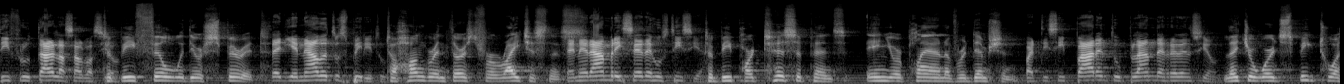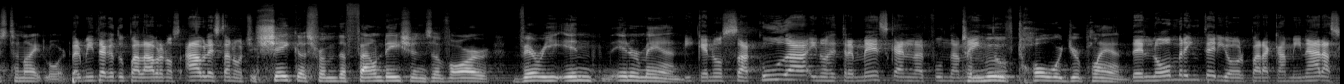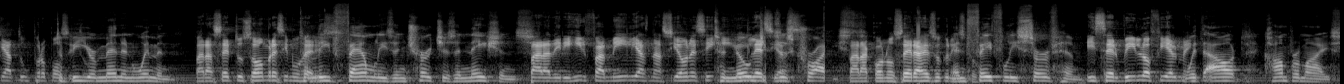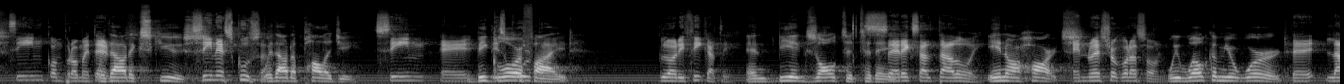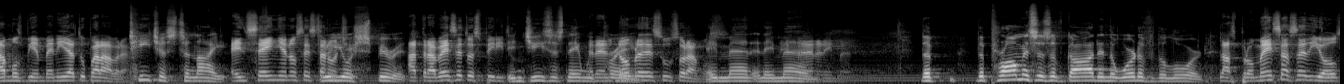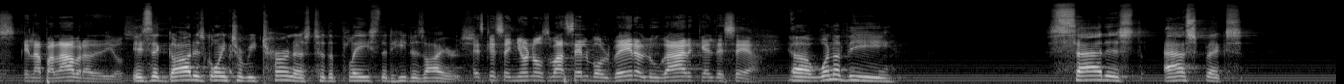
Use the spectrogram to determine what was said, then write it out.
disfrutar la to be filled with your spirit, ser llenado de tu espíritu, to hunger and thirst for righteousness, tener hambre y sed de justicia, to be participants in your plan of redemption. participar en tu plan de redención. Let your word speak to us tonight, Lord. Permita que tu palabra nos hable esta noche Shake us from the foundations of our very in, inner man y que nos sacuda y nos estremezca en el to move toward your plan, del hombre interior para caminar hacia tu to be your men and women, para ser tus hombres y to lead families and churches and nations, para dirigir familias, naciones y to know Jesus Christ para conocer a and faithfully serve him y servirlo fielmente without compromise, sin without excuse, sin excusa, without apology. sin eh, Be disculpa. glorified Glorifícate, and be exalted today. ser exaltado hoy in our hearts. en nuestro corazón. We welcome your word. Te damos bienvenida a tu palabra. Teach us tonight Enséñanos esta through your spirit. a través de tu espíritu. In Jesus' name we pray. En el nombre de. Jesús oramos. Amen and Amen and amen. amen. The, the promises of God and the word of the Lord Las promesas de Dios en la palabra de Dios is that God is going to return us to the place that he desires. es que el Señor nos va a hacer volver al lugar que Él desea. Uh, one of the saddest aspects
